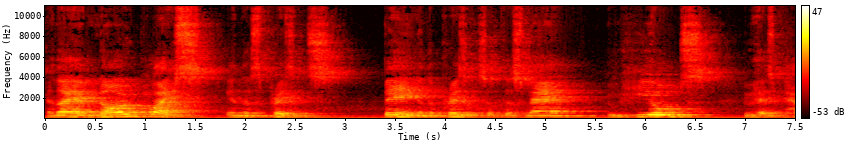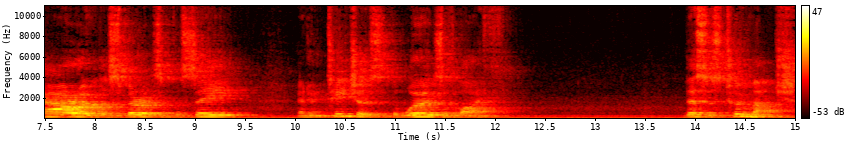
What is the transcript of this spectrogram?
And they have no place in this presence, being in the presence of this man who heals, who has power over the spirits of the sea, and who teaches the words of life. This is too much,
